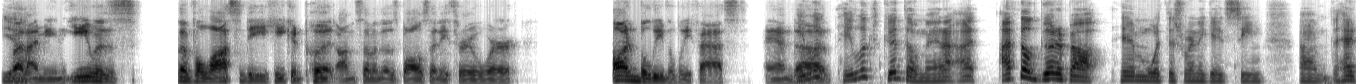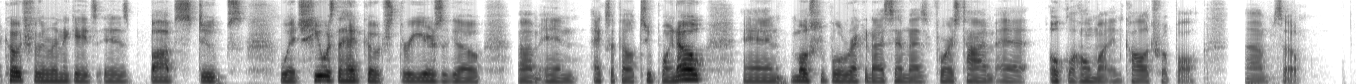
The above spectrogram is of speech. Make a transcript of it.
Yeah. But I mean, he was the velocity he could put on some of those balls that he threw were unbelievably fast. And he, uh, looked, he looked good though, man. I I feel good about him with this Renegades team. Um, the head coach for the Renegades is Bob Stoops, which he was the head coach three years ago um, in XFL 2.0, and most people recognize him as for his time at Oklahoma in college football. Um, so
